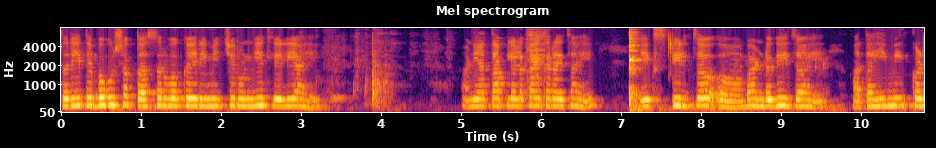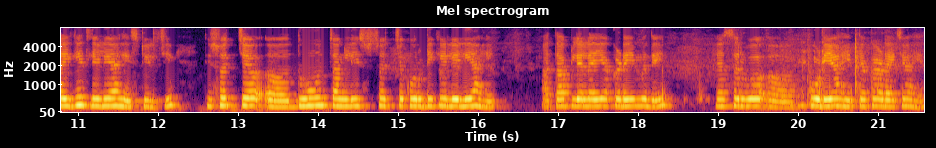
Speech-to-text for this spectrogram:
तर इथे बघू शकता सर्व कैरी मी चिरून घेतलेली आहे. आणि आता आपल्याला काय करायचं आहे? एक स्टीलचं भांडं घ्यायचं आहे. आता ही मी कढई घेतलेली आहे स्टीलची. ती स्वच्छ धुवून चांगली स्वच्छ कोरडी केलेली आहे. आता आपल्याला या कढईमध्ये ह्या सर्व फोडी आहेत त्या काढायच्या आहेत.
